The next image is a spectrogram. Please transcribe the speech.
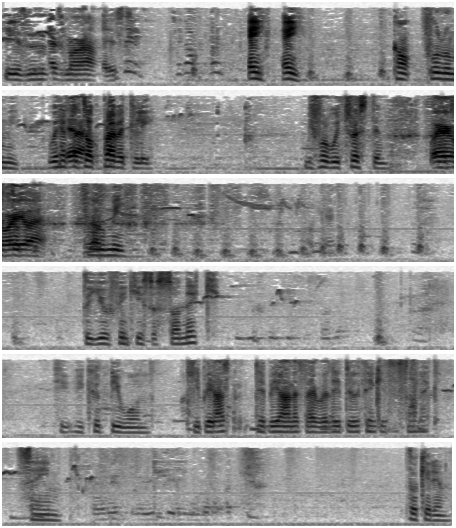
He's mesmerized. Hey, hey. Come, follow me. We have Yeah. to talk privately. Before we trust him. Where, where you at? Follow me. Okay. Do you think he's a Sonic? He, he could be one. To be, honest, to be honest, I really do think he's a Sonic. Same. Look at him.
